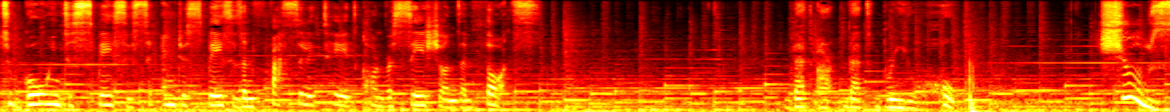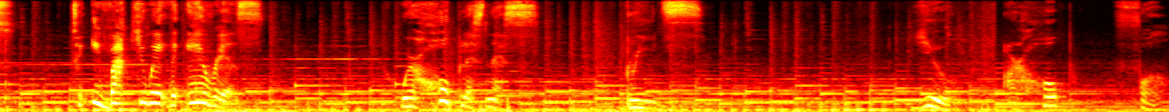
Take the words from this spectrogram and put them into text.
to go into spaces, to enter spaces and facilitate conversations and thoughts that are that bring you hope. Choose to evacuate the areas where hopelessness breeds. You are hopeful.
